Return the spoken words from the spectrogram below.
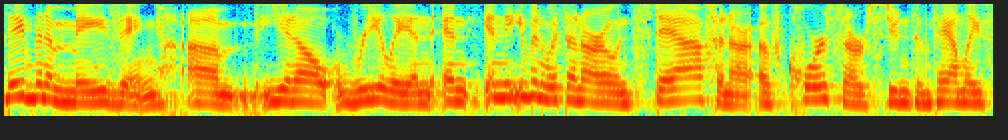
They've been amazing, um, you know, really. And, and, and even within our own staff and, our, of course, our students and families,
